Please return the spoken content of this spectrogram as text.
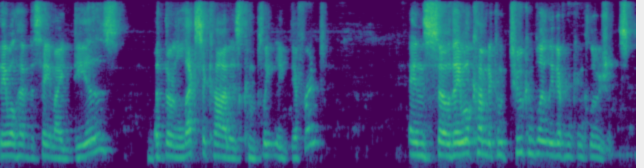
they will have the same ideas, but their lexicon is completely different. And so they will come to com- two completely different conclusions.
